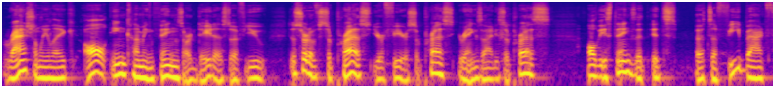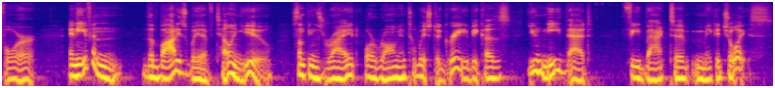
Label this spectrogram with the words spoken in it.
rationally, like all incoming things are data. So if you just sort of suppress your fear, suppress your anxiety, suppress all these things, that it's it's a feedback for, and even the body's way of telling you something's right or wrong and to which degree, because you need that feedback to make a choice.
